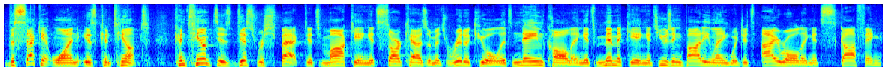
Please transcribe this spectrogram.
The second one is contempt. Contempt is disrespect, it's mocking, it's sarcasm, it's ridicule, it's name calling, it's mimicking, it's using body language, it's eye rolling, it's scoffing.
